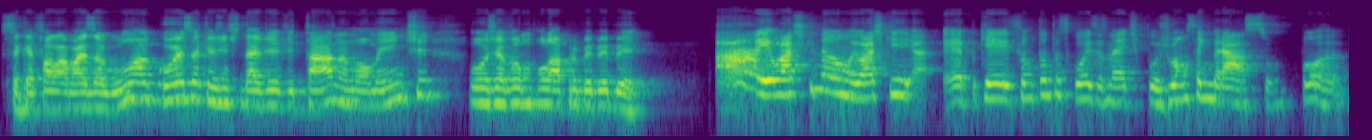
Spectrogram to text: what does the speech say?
Você quer falar mais alguma coisa que a gente deve evitar normalmente? Ou já vamos pular para o BBB? Ah, eu acho que não, eu acho que é porque são tantas coisas, né? Tipo, João sem braço. Porra,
